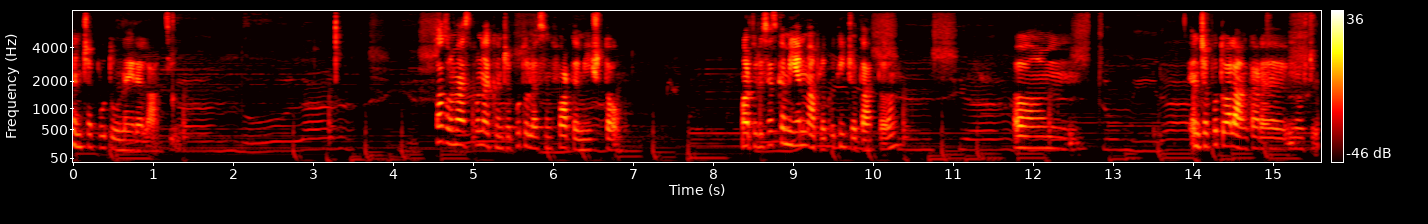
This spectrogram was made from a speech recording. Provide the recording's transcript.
începutul unei relații. Toată lumea spune că începuturile sunt foarte mișto. Mărturisesc că mie nu mi-a plăcut niciodată. Um, începutul ăla în care, nu știu,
